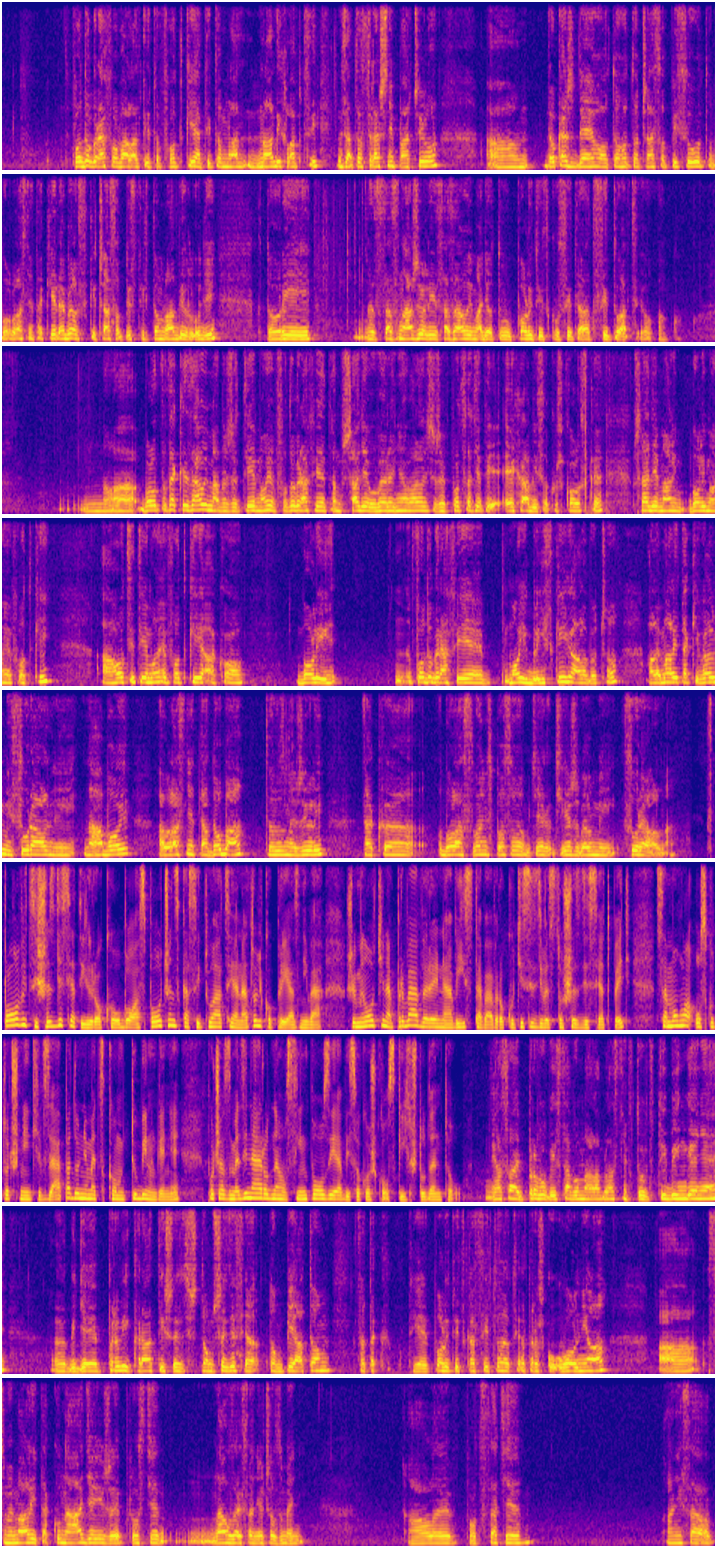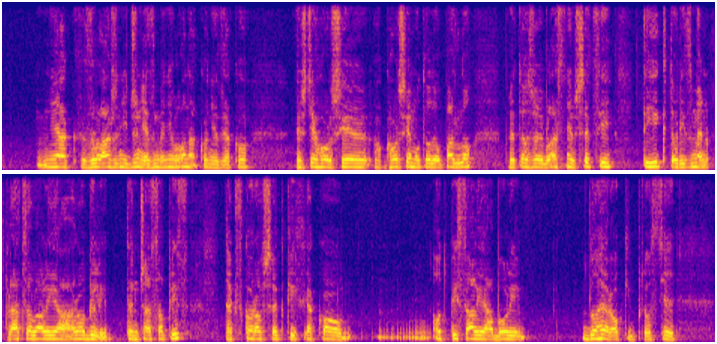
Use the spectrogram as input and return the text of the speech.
fotografovala tieto fotky a títo mladí chlapci, mi sa to strašne páčilo. A do každého tohoto časopisu, to bol vlastne taký rebelský časopis týchto mladých ľudí, ktorí sa snažili sa zaujímať o tú politickú situáciu. No a bolo to také zaujímavé, že tie moje fotografie tam všade uverejňovali, že v podstate tie echa vysokoškolské, všade mali, boli moje fotky. A hoci tie moje fotky ako boli fotografie mojich blízkych alebo čo, ale mali taký veľmi surálny náboj a vlastne tá doba, ktorú sme žili, tak bola svojím spôsobom tiež, veľmi surreálna. V polovici 60. rokov bola spoločenská situácia natoľko priaznivá, že Milotina prvá verejná výstava v roku 1965 sa mohla uskutočniť v západonemeckom Tübingene počas medzinárodného sympózia vysokoškolských študentov. Ja som aj prvú výstavu mala vlastne v, v Tübingene, e, kde prvýkrát v tom 65. sa tak tie politická situácia trošku uvoľnila a sme mali takú nádej, že proste naozaj sa niečo zmení. Ale v podstate ani sa nejak zvlášť nič nezmenilo. Nakoniec ako ešte horšie, k horšiemu to dopadlo, pretože vlastne všetci tí, ktorí sme pracovali a robili ten časopis, tak skoro všetkých ako odpísali a boli dlhé roky proste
